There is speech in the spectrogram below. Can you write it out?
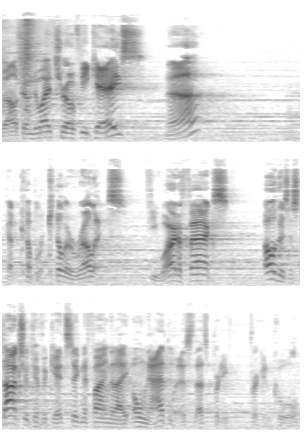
Welcome to my trophy case. Huh? Got a couple of killer relics, a few artifacts. Oh, there's a stock certificate signifying that I own Atlas. That's pretty freaking cool.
